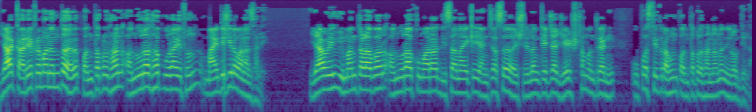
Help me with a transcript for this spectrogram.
या कार्यक्रमानंतर पंतप्रधान अनुराधापुरा इथून मायदेशी रवाना झाले. यावेळी विमानतळावर अनुरा कुमारा दिसानायके यांच्यासह श्रीलंकेच्या ज्येष्ठ मंत्र्यांनी उपस्थित राहून पंतप्रधानांना निरोप दिला.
